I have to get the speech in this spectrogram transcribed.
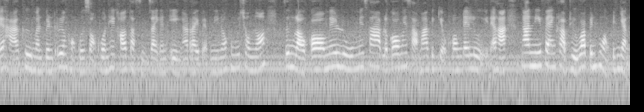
นะคะ คือมันเป็นเรื่องของคนสองคนให้เขาตัดสินใจกันเองอะไรแบบนี้เนาะคุณผู้ชมเนาะ ซึ่งเราก็ไม่รู้ไม่ทราบแล้วก็ไม่สามารถไปเกี่ยวข้องได้เลยนะคะ งานนี้แฟนคลับถือว่าเป็นห่วงเป็นอย่าง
